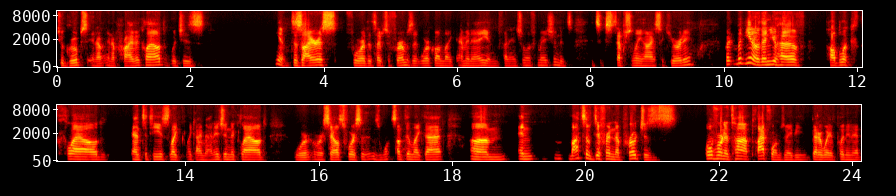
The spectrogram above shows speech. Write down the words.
to groups in a, in a private cloud, which is you know, desirous for the types of firms that work on like M&A and financial information. It's, it's exceptionally high security. But, but you know, then you have public cloud entities like, like iManage in the cloud or, or Salesforce is something like that. Um, and lots of different approaches over and on top platforms, maybe better way of putting it,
